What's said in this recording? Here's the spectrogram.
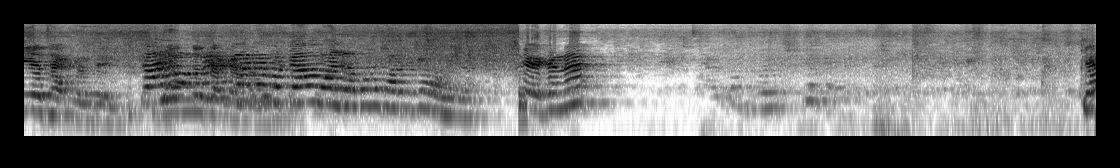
ইয়ে এখানে? কে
